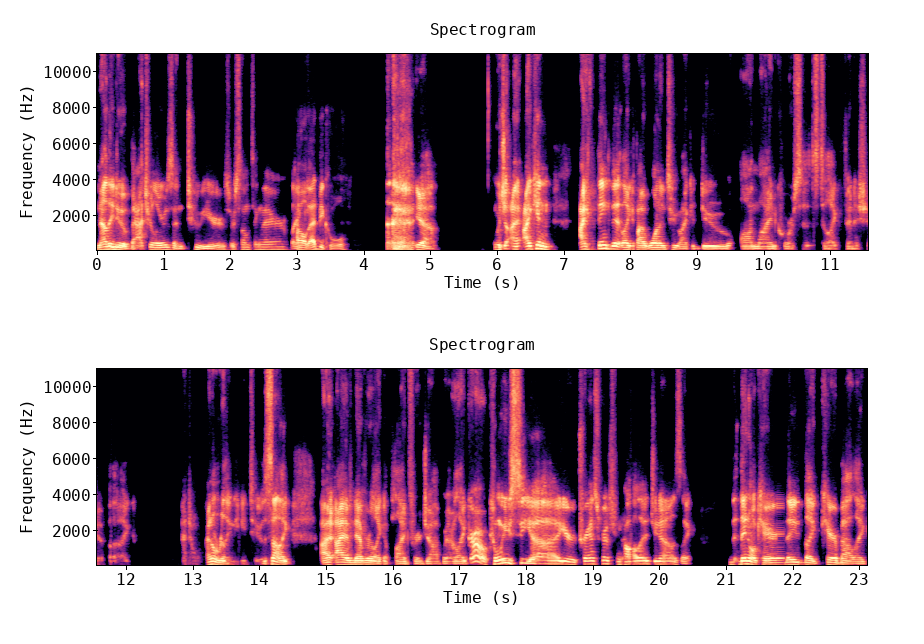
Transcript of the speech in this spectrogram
Now they do a bachelor's in two years or something there. Like, oh, that'd be cool. yeah which I, I can i think that like if i wanted to i could do online courses to like finish it but like i don't i don't really need to. It's not like i i have never like applied for a job where they're like oh can we see uh your transcripts from college? You know it's like they don't care. They like care about like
